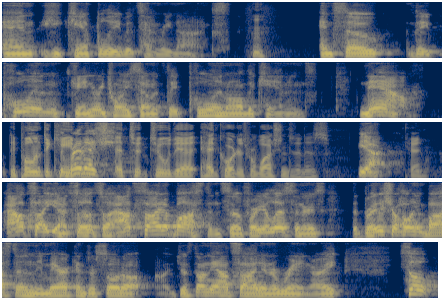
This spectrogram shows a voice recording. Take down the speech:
and he can't believe it's Henry Knox. Hmm. And so they pull in January 27th, they pull in all the cannons. Now, They pull into Cambridge British- uh, to, to the headquarters where Washington is. yeah, Okay. outside, yeah. So, so outside of Boston. So for your listeners, the British are holding Boston, the Americans are sort of just on the outside in a ring. All right. So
